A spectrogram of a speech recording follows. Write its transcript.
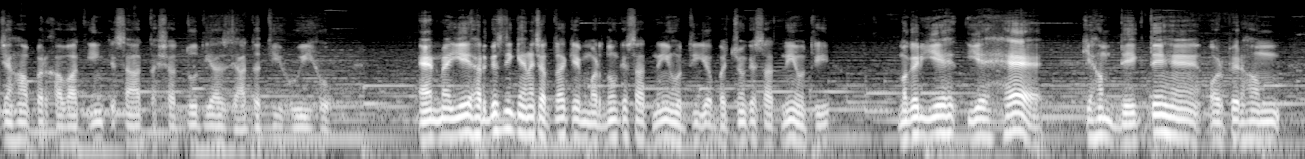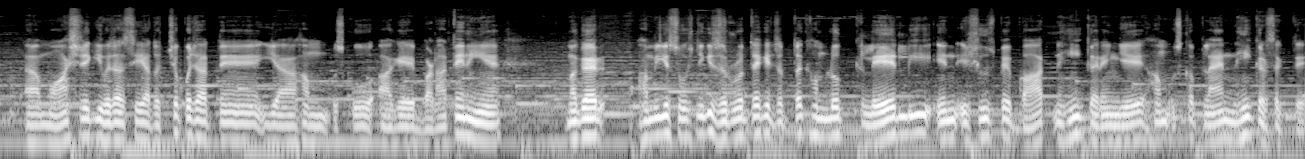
جہاں پر خواتین کے ساتھ تشدد یا زیادتی ہوئی ہو۔ اینڈ میں یہ ہرگز نہیں کہنا چاہتا کہ مردوں کے ساتھ نہیں ہوتی یا بچوں کے ساتھ نہیں ہوتی، مگر یہ یہ ہے کہ ہم دیکھتے ہیں اور پھر ہم معاشرے کی وجہ سے یا تو چپ ہو جاتے ہیں یا ہم اس کو آگے بڑھاتے نہیں ہیں۔ مگر ہمیں یہ سوچنے کی ضرورت ہے کہ جب تک ہم لوگ کلیئرلی ان ایشوز پہ بات نہیں کریں گے، ہم اس کا پلان نہیں کر سکتے۔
